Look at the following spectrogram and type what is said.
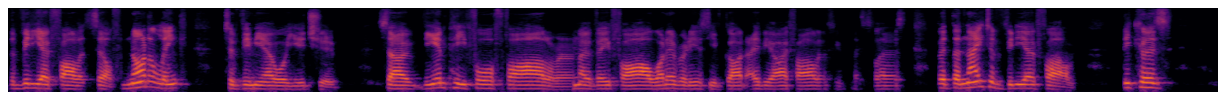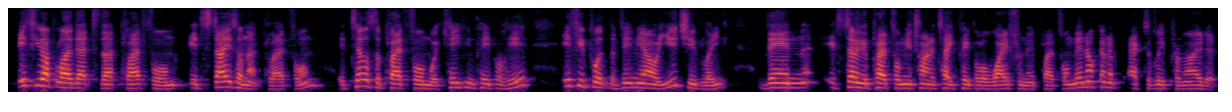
the video file itself, not a link to Vimeo or YouTube. So the MP4 file or MOV file, whatever it is you've got, AVI file, if you but the native video file, because if you upload that to that platform, it stays on that platform. It tells the platform we're keeping people here. If you put the Vimeo or YouTube link, then it's telling the platform you're trying to take people away from their platform. They're not going to actively promote it.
